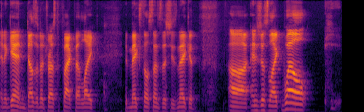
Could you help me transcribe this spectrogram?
and again doesn't address the fact that like it makes no sense that she's naked, uh, and it's just like, well, he,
